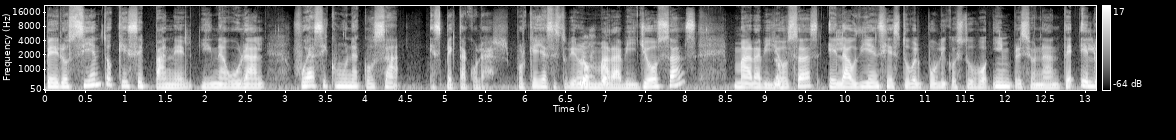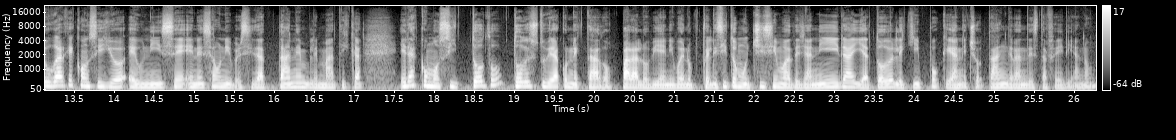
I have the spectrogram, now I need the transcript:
pero siento que ese panel inaugural fue así como una cosa espectacular, porque ellas estuvieron maravillosas maravillosas. La audiencia estuvo, el público estuvo impresionante. El lugar que consiguió Eunice en esa universidad tan emblemática era como si todo, todo estuviera conectado para lo bien. Y bueno, felicito muchísimo a Deyanira y a todo el equipo que han hecho tan grande esta feria, ¿no?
